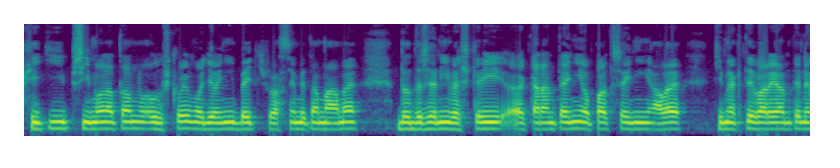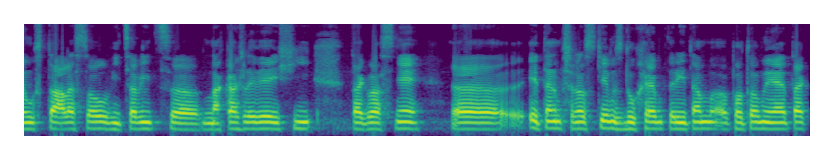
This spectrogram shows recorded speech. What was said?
chytí přímo na tom lůžkovém oddělení, byť vlastně my tam máme dodržený veškerý karanténní opatření, ale tím, jak ty varianty neustále jsou víc a víc eh, nakažlivější, tak vlastně eh, i ten přenos tím vzduchem, který tam potom je, tak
